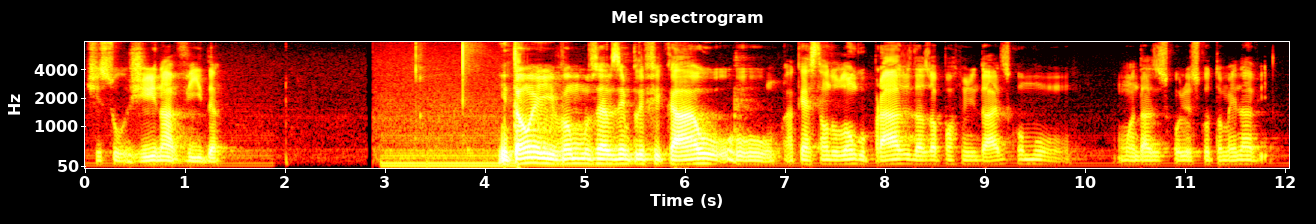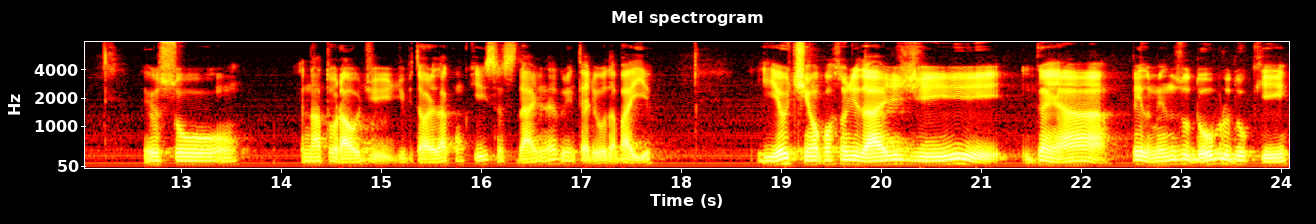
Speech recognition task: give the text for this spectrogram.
te surgir na vida. Então aí vamos exemplificar o, o, a questão do longo prazo e das oportunidades como uma das escolhas que eu tomei na vida. Eu sou natural de, de Vitória da Conquista, cidade né, do interior da Bahia, e eu tinha a oportunidade de ganhar pelo menos o dobro do que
